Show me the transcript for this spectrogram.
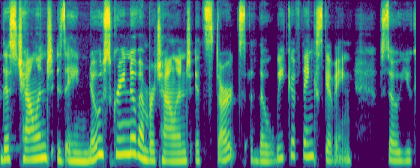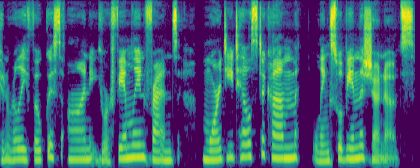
this challenge is a no screen November challenge. It starts the week of Thanksgiving, so you can really focus on your family and friends. More details to come. Links will be in the show notes.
